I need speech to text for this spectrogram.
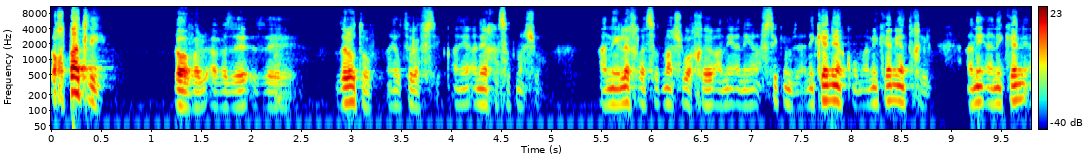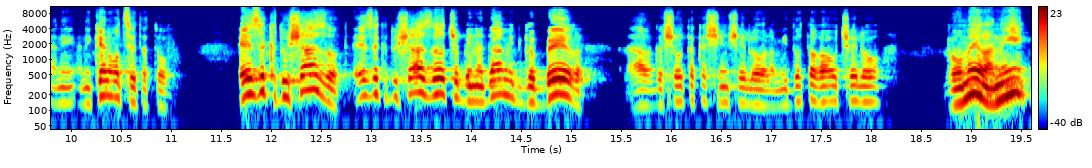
לא אכפת לי. לא, אבל, אבל זה, זה, זה לא טוב, אני רוצה להפסיק, אני, אני הולך לעשות משהו. אני אלך לעשות משהו אחר, אני, אני אפסיק עם זה, אני כן יקום, אני כן אתחיל, אני, אני, כן, אני, אני כן רוצה את הטוב. איזה קדושה זאת, איזה קדושה זאת שבן אדם מתגבר על ההרגשות הקשים שלו, על המידות הרעות שלו, ואומר, אני,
